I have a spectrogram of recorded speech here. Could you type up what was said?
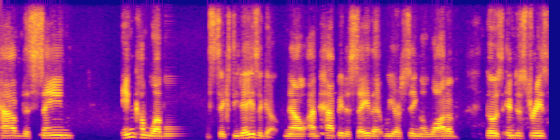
have the same income level 60 days ago. Now, I'm happy to say that we are seeing a lot of those industries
